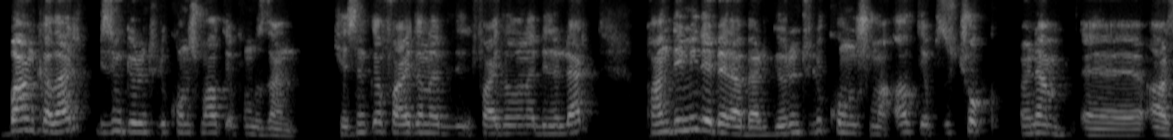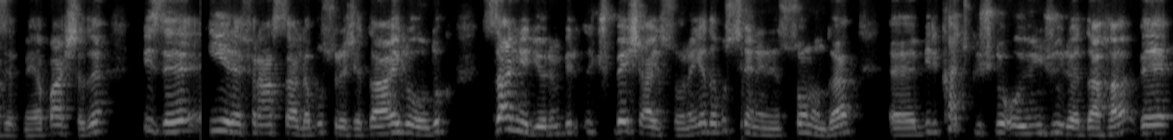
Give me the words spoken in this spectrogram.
Bankalar bizim görüntülü konuşma altyapımızdan kesinlikle faydalana- faydalanabilirler. Pandemiyle beraber görüntülü konuşma altyapısı çok önem e, arz etmeye başladı. Biz de iyi referanslarla bu sürece dahil olduk. Zannediyorum bir 3-5 ay sonra ya da bu senenin sonunda e, birkaç güçlü oyuncuyla daha ve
